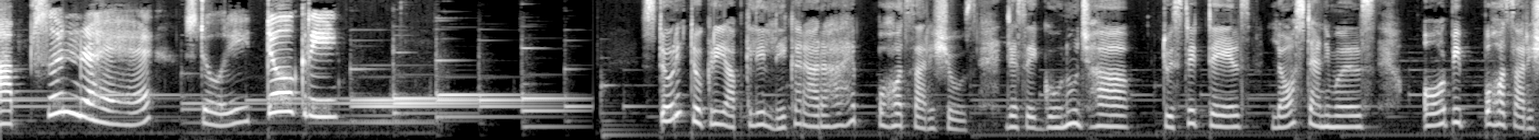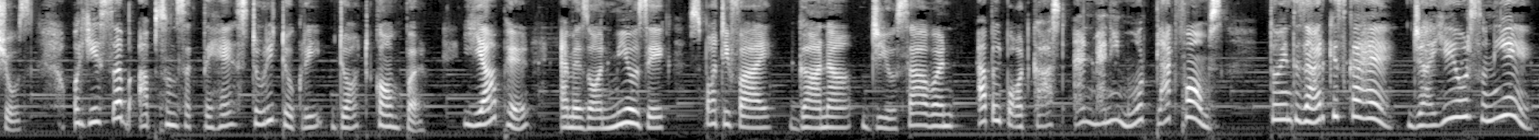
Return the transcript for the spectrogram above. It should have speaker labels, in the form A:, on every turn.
A: आप सुन रहे हैं स्टोरी टोकरी।
B: स्टोरी टोकरी आपके लिए लेकर आ रहा है बहुत सारे शोज़ जैसे Gonu Jha twisted tales lost animals और भी बहुत सारे शोज़ और ये सब आप सुन सकते हैं स्टोरी टोकरी डॉट कॉम पर। या फिर Amazon music Spotify Gaana Jio Saavn Apple podcast and many more platforms तो इंतजार किसका है जाइए और सुनिए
